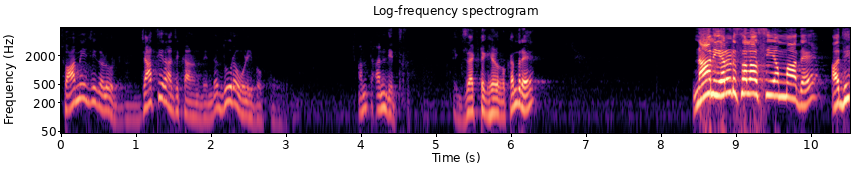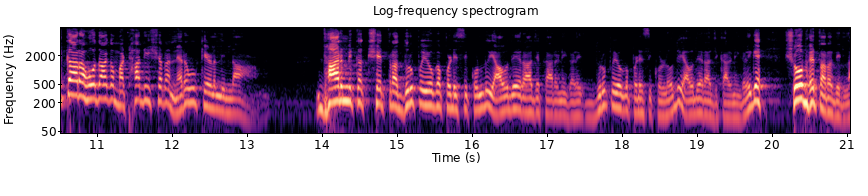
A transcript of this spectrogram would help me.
ಸ್ವಾಮೀಜಿಗಳು ಜಾತಿ ರಾಜಕಾರಣದಿಂದ ದೂರ ಉಳಿಬೇಕು ಅಂತ ಅಂದಿದ್ರು. ಎಕ್ಸಾಕ್ಟಾಗಿ ಹೇಳ್ಬೇಕಂದ್ರೆ, ನಾನು ಎರಡು ಸಲ ಸಿ ಎಂ ಆದೆ, ಅಧಿಕಾರ ಹೋದಾಗ ಮಠಾಧೀಶರ ನೆರವು ಕೇಳಲಿಲ್ಲ. ಧಾರ್ಮಿಕ ಕ್ಷೇತ್ರ ದುರುಪಯೋಗ ಪಡಿಸಿಕೊಂಡು ಯಾವುದೇ ರಾಜಕಾರಣಿಗಳಿಗೆ, ದುರುಪಯೋಗಪಡಿಸಿಕೊಳ್ಳೋದು ಯಾವುದೇ ರಾಜಕಾರಣಿಗಳಿಗೆ ಶೋಭೆ ತರದಿಲ್ಲ.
